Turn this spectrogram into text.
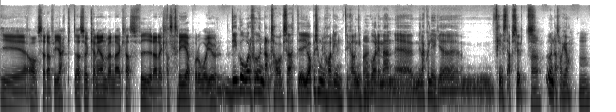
är avsedda för jakt? Alltså kan ni använda klass 4 eller klass 3 på rådjur? Det går att få undantag, så att eh, jag personligen har det inte. Jag har inget behov av det, men eh, mina kollegor eh, finns det absolut undantag, ja. Mm.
